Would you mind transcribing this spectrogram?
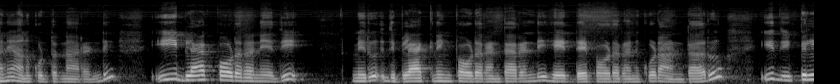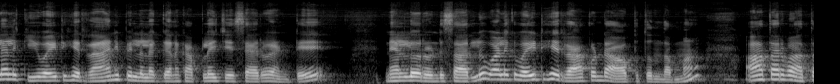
అని అనుకుంటున్నారండి. ఈ బ్లాక్ పౌడర్ అనేది మీరు ఇది బ్లాక్నింగ్ పౌడర్ అంటారండి హెయిర్ డై పౌడర్ అని కూడా అంటారు. ఇది పిల్లలకి వైట్ హెయిర్ రాని పిల్లలకు గనక అప్లై చేశారు అంటే నెలలో రెండు సార్లు వాళ్ళకి వైట్ హెయిర్ రాకుండా ఆపుతుందమ్మా. ఆ తర్వాత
